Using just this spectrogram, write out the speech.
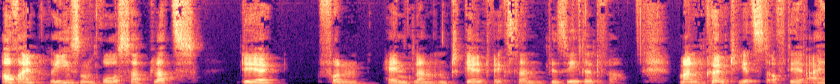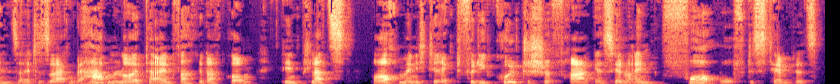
Auch ein riesengroßer Platz, der von Händlern und Geldwechslern besiedelt war. Man könnte jetzt auf der einen Seite sagen, wir haben Leute einfach gedacht, komm, den Platz brauchen wir nicht direkt für die kultische Frage. Es ist ja nur ein Vorhof des Tempels.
